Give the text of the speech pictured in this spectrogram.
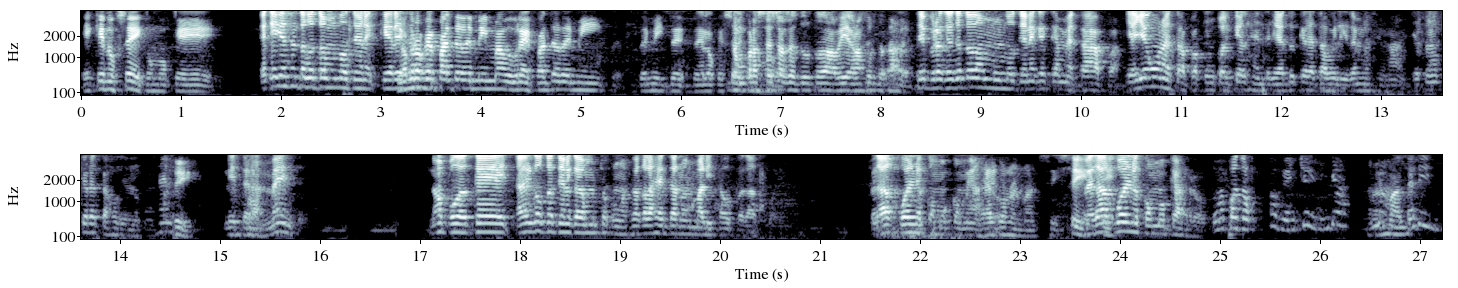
es que no sé, como que Es que yo siento que todo el mundo tiene, quiere yo creo que es parte de mi madurez, parte de mi, de mi, de, de lo que Es soy. un proceso que tú todavía no has. Sí, pero es que todo el mundo tiene que quemar etapa. Ya llega una etapa que en cualquier gente ya tú quieres estabilidad emocional. Ya tú no quieres estar jodiendo con gente. Sí, Literalmente. No, porque algo que tiene que ver mucho con eso es que la gente ha normalizado pegar cuernos. Pegar cuernos es como comer es arroz. algo normal, sí. Sí, pegar sí. cuernos es como que arroz. Tú me puedes está bien, chido, ya. Normal. Seguimos.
